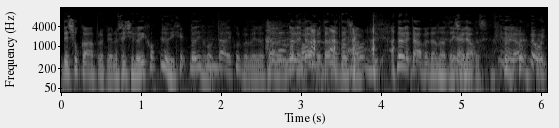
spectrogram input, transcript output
de su cava propia. No sé si lo dijo. Lo dije. Lo dijo, está, discúlpeme, no, estaba- Ah, no le estaba prestando atención. No le estaba prestando atención. Míralo, entonces. míralo, me voy.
